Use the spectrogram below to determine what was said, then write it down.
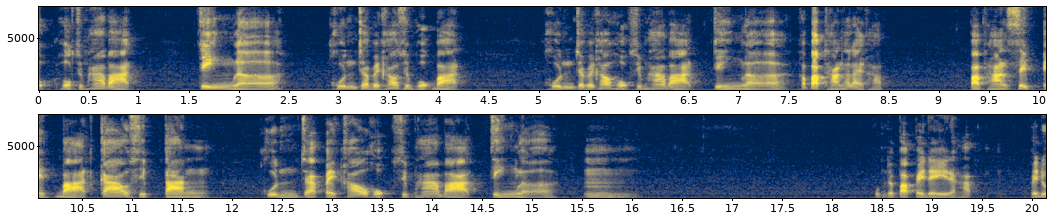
16 65 บาท จริงเหรอ คุณจะไปเข้า 16 บาท คุณจะไปเข้า 65 บาทจริงเหรอเขาปรับฐานเท่าไหร่ครับ ปรับฐาน 11 บาท 90 ตังค์คุณจะไปเข้า 65 บาทจริงเหรออืม ผมจะปรับไปเดย์นะครับ ไปดู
